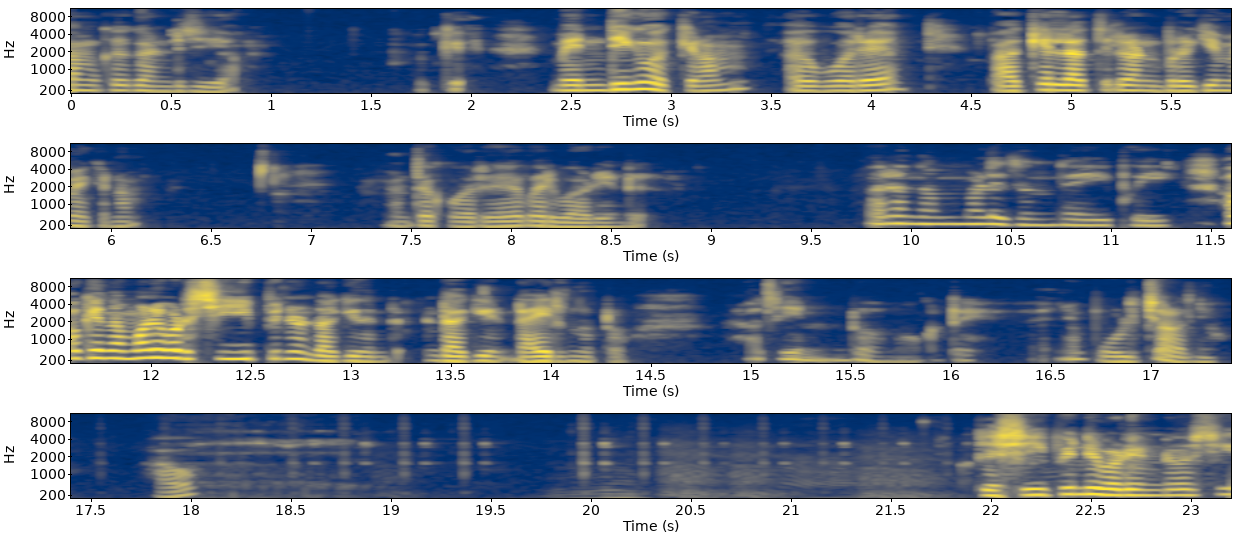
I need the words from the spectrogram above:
നമുക്ക് കണ്ട് ചെയ്യാം. ഓക്കെ മെൻഡിങ് വെക്കണം. അതുപോലെ ബാക്കി എല്ലാത്തിലും അൺബ്രേക്കിങ് വെക്കണം. അങ്ങനത്തെ കുറേ പരിപാടിയുണ്ട്. വേറെ നമ്മൾ ഇതെന്തായി പോയി? ഓക്കെ നമ്മളിവിടെ ഷീപ്പിന് ഉണ്ടാക്കിയിട്ടുണ്ട്. ഉണ്ടാക്കി ഉണ്ടായിരുന്നു കേട്ടോ അത് ഉണ്ടോ നോക്കട്ടെ. ഞാൻ പൊളിച്ചളഞ്ഞു. ആവോ. ഷീപ്പിന്റെ ഇവിടെ ഉണ്ട്. പക്ഷേ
